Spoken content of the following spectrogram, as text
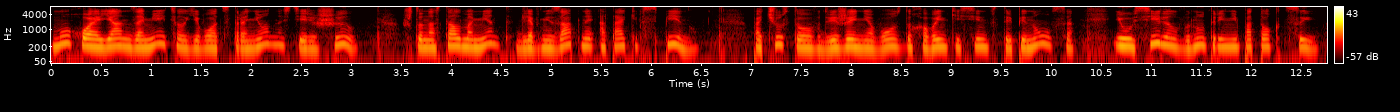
Мо Хуаян заметил его отстраненность и решил, что настал момент для внезапной атаки в спину. Почувствовав движение воздуха, Ванькисин встрепенулся и усилил внутренний поток ци –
